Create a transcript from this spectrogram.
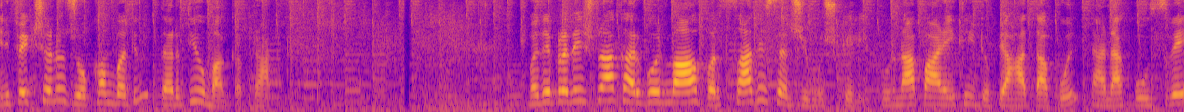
ઇન્ફેક્શનનું જોખમ વધ્યું દર્દીઓમાં ગભરાટ મધ્યપ્રદેશના ખરગોનમાં વરસાદે સર્જી મુશ્કેલી પૂરના પાણીથી ડૂબ્યા હતા પુલ નાના કોઝવે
